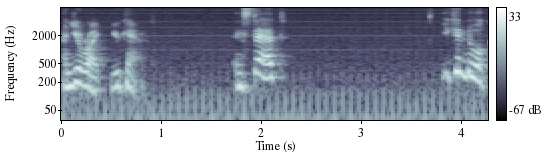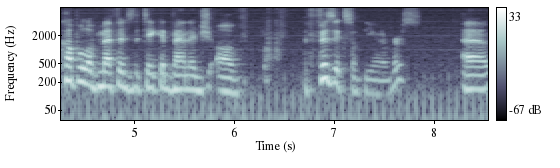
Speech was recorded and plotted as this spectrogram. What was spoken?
And you're right, you can't. Instead, you can do a couple of methods that take advantage of the physics of the universe. Uh,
